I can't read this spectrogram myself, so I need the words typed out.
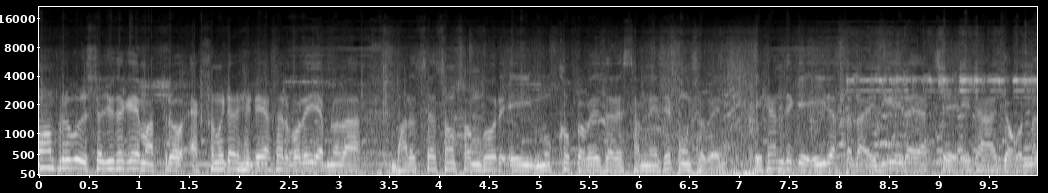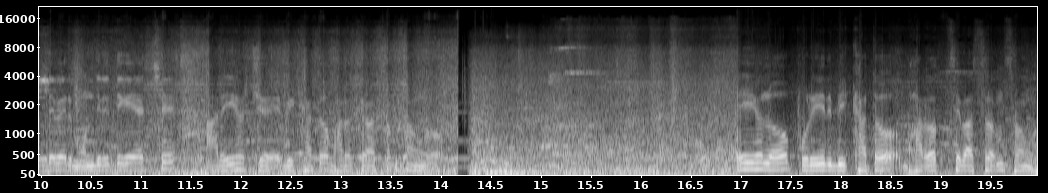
মহাপ্রভুর স্ট্যাচু থেকে মাত্র একশো মিটার হেঁটে আসার পরেই আপনারা ভারত শাসন সংঘর এই মুখ্য প্রবেশদ্বারের সামনে এসে পৌঁছবেন। এখান থেকে এই রাস্তাটা এদিকে এরা যাচ্ছে, এটা জগন্নাথ দেবের মন্দিরের দিকে যাচ্ছে, আর এই হচ্ছে বিখ্যাত ভারত সেবাশ্রম সংঘ। এই হলো পুরীর বিখ্যাত ভারত সেবাশ্রম সংঘ।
